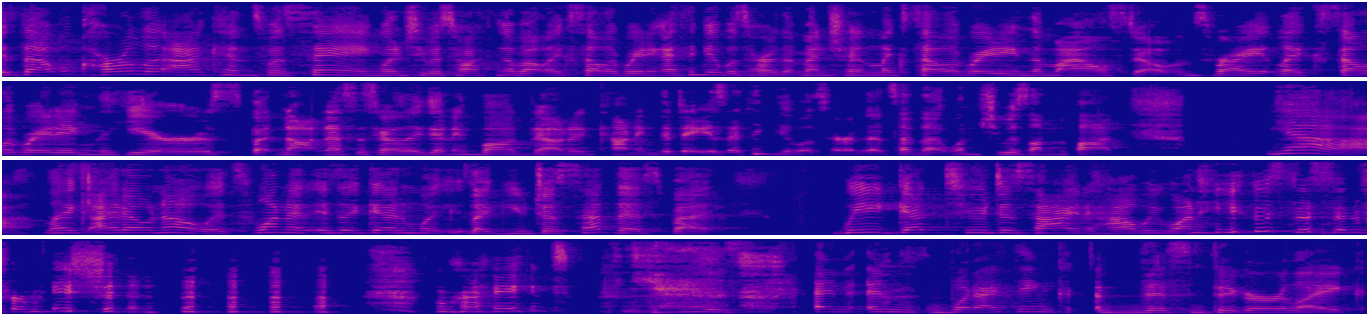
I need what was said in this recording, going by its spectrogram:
is that what Carla Atkins was saying when she was talking about like celebrating? I think it was her that mentioned like celebrating the milestones, right? Like celebrating the years, but not necessarily getting bogged down in counting the days. I think it was her that said that when she was on the pod. Yeah, like I don't know. It's one of is again what like you just said this, but we get to decide how we want to use this information. right? yes and and what i think this bigger like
